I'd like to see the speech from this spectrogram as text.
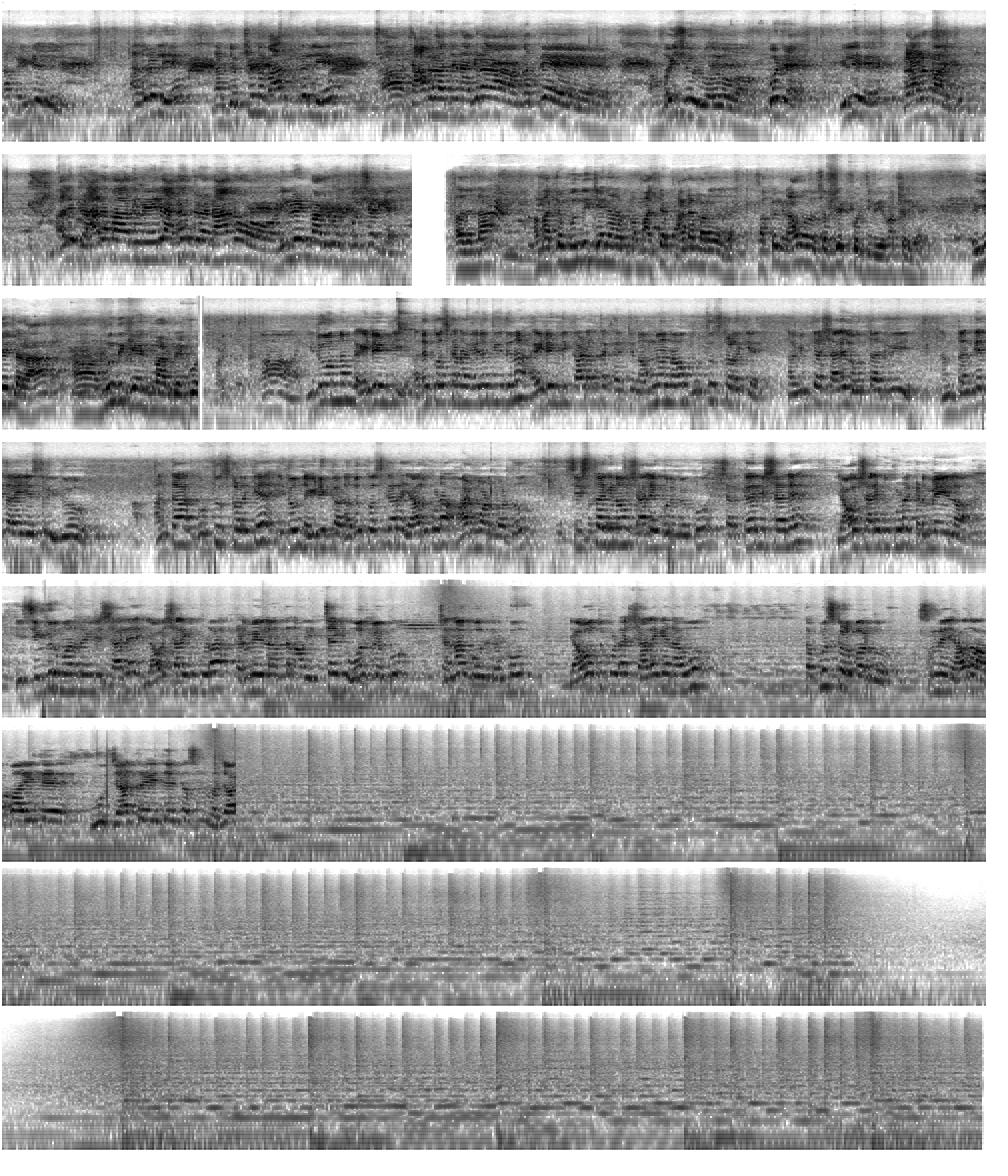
ನಮ್ಮ ಇಂಡಿಯಾದಲ್ಲಿ. ಅದರಲ್ಲಿ ನಮ್ಮ ದಕ್ಷಿಣ ಭಾರತದಲ್ಲಿ ಚಾಮರಾಜನಗರ ಮತ್ತೆ ಮೈಸೂರು ಕೋಟೆ ಇಲ್ಲಿ ಪ್ರಾರಂಭ ಆಯಿತು. ಅಲ್ಲಿ ಪ್ರಾರಂಭ ಆದ ಮೇಲೆ ಅನಂತರ ನಾನು ಇನ್ವೈಟ್ ಮಾಡಿರೋ ಫಂಕ್ಷನ್ಗೆ ಅದನ್ನ ಮತ್ತೆ ಮುಂದಕ್ಕೆ ಏನಾರ ಮತ್ತೆ ಪಾಠ ಮಾಡೋದ ಮಕ್ಕಳಿಗೆ ನಾವು ಸಬ್ಜೆಕ್ಟ್ ಕೊಡ್ತೀವಿ ಮಕ್ಕಳಿಗೆ ಈ ಥರ ಮುಂದಕ್ಕೆ ಏನು ಮಾಡಬೇಕು? ಆ, ಇದು ಒಂದು ನಮ್ಗೆ ಐಡೆಂಟಿ ಅದಕ್ಕೋಸ್ಕರ ನಾವು ಏನಂತೀವಿ ಇದನ್ನ? ಐಡೆಂಟಿ ಕಾರ್ಡ್ ಅಂತ ಕರಿತೀವಿ. ನಮ್ಮನ್ನ ನಾವು ಗುರುತಿಸ್ಕೊಳ್ಳೋಕೆ. ನಾವು ಇಂಥ ಶಾಲೆಯಲ್ಲಿ ಓದ್ತಾ ಇದ್ವಿ. ನಮ್ಮ ತಂದೆ ತಾಯಿ ಹೆಸರು ಇದು. ಅಂತ ಗುರುತಿಸ್ಕೊಳ್ಳೋಕೆ ಇದೊಂದು ಐ ಡಿ ಕಾರ್ಡ್. ಅದಕ್ಕೋಸ್ಕರ ಯಾರು ಕೂಡ ಹಾಳು ಮಾಡಬಾರ್ದು. ಶಿಸ್ತಾಗಿ ನಾವು ಶಾಲೆಗೆ ಬರಬೇಕು. ಸರ್ಕಾರಿ ಶಾಲೆ ಯಾವ ಶಾಲೆಗೂ ಕೂಡ ಕಡಿಮೆ ಇಲ್ಲ. ಈ ಸಿಂಗೂರು ಮಾರ್ನಹಳ್ಳಿ ಶಾಲೆ ಯಾವ ಶಾಲೆಗೂ ಕೂಡ ಕಡಿಮೆ ಇಲ್ಲ ಅಂತ ನಾವು ಹೆಚ್ಚಾಗಿ ಓದಬೇಕು. ಚೆನ್ನಾಗಿ ಓದಬೇಕು. ಯಾವತ್ತೂ ಕೂಡ ಶಾಲೆಗೆ ನಾವು ತಪ್ಪಿಸ್ಕೊಳ್ಬಾರ್ದು. ಸುಮ್ಮನೆ ಯಾವುದೋ ಹಬ್ಬ ಐತೆ ಊರ್ ಜಾತ್ರೆ ಐತೆ ಅಂತ ಸುಮ್ಮನೆ ರಜಾ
